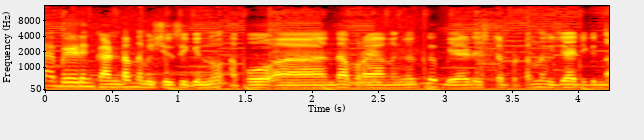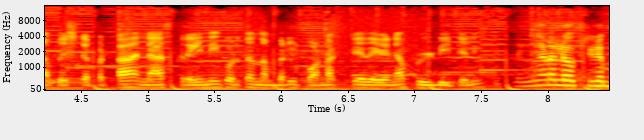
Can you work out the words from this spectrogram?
എല്ലാ ബേഡും കണ്ടെന്ന് വിശ്വസിക്കുന്നു. അപ്പോൾ എന്താ പറയുക നിങ്ങൾക്ക് ബേഡ് ഇഷ്ടപ്പെട്ടെന്ന് വിചാരിക്കുന്നു. അപ്പോൾ ഇഷ്ടപ്പെട്ട ഞാൻ സ്ക്രീനിൽ കൊടുത്ത നമ്പറിൽ കോൺടാക്ട് ചെയ്ത് കഴിഞ്ഞാൽ ഫുൾ ഡീറ്റെയിലിംഗ് നിങ്ങളുടെ ലോഫ്റ്റിലും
